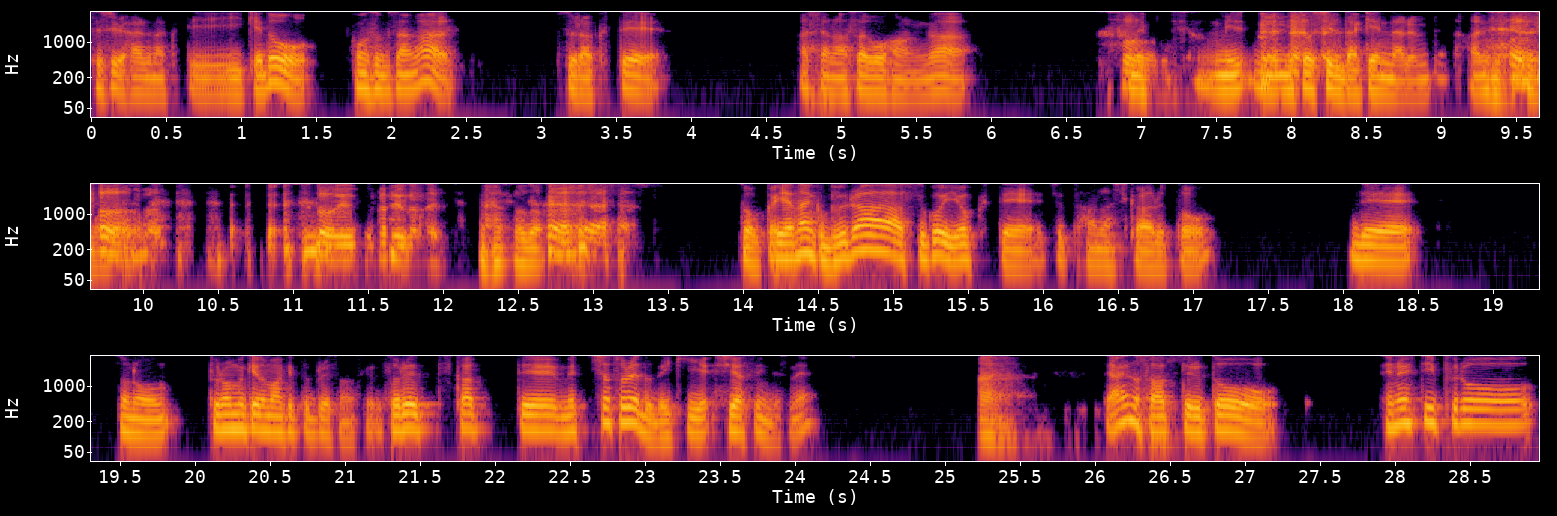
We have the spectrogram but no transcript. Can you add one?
手数料払わなくていいけど、コンソメさんが辛くて、明日の朝ごはんがそうですよ。み味噌汁だけになるみたいな感じにな そうそう。そういうそういうことです。なるほど。そうか。いや、なんか Blur すごい良くて、ちょっと話変わると。で、その、プロ向けのマーケットプレイスなんですけど、それ使ってめっちゃトレードできしやすいんですね。はい。で、ああいうの触ってると、NFT プロ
